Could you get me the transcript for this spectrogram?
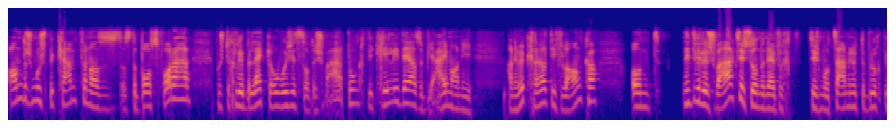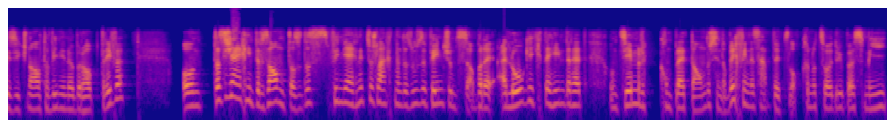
anders musst bekämpfen als, als der Boss vorher. Du musst dir ein bisschen überlegen, oh, wo ist jetzt so der Schwerpunkt, wie kill ich den? Also bei einem habe ich, habe ich wirklich relativ lang gehabt. Und nicht weil er schwer war, sondern einfach, es ist mal 10 Minuten gebraucht, bis ich geschnallt habe, wie ich ihn überhaupt treffe. Und das ist eigentlich interessant. Also das finde ich eigentlich nicht so schlecht, wenn du das herausfindest und es aber eine Logik dahinter hat und sie immer komplett anders sind. Aber ich finde, es hätte jetzt locker noch zwei, drei Bosse mehr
